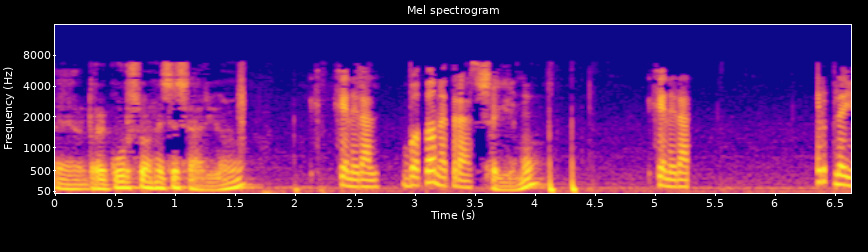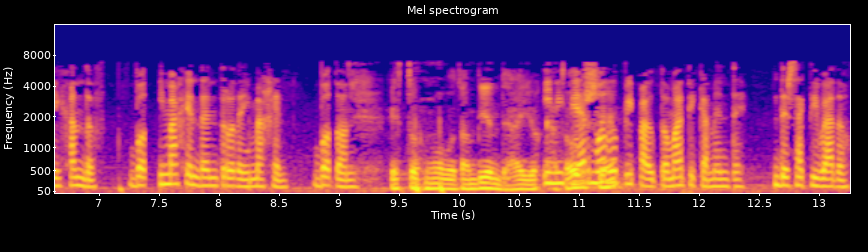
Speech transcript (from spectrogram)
eh, recursos necesarios, ¿no? General. Botón atrás. Seguimos. General. AirPlay Handoff. Bot. Imagen dentro de imagen. Botón. Esto es nuevo también de iOS 14. Iniciar modo pipa automáticamente. Desactivado.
